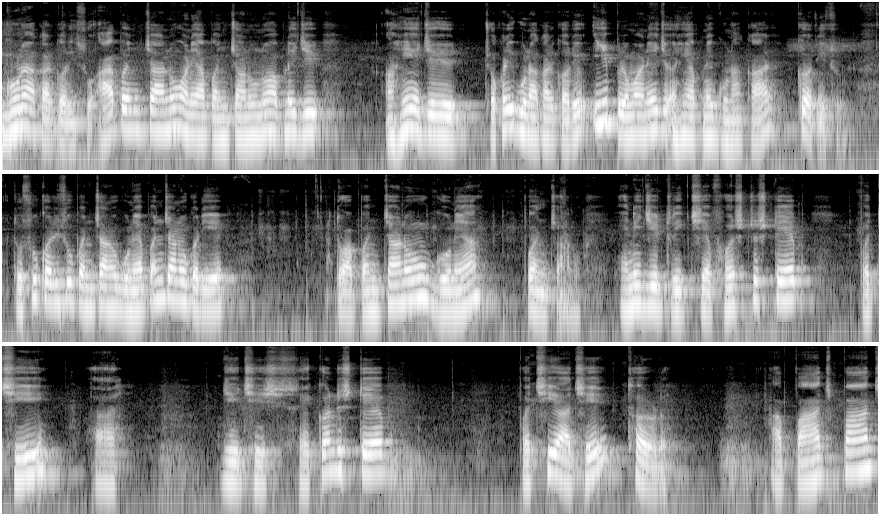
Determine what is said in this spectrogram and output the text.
ગુણાકાર કરીશું. આ પંચાણું અને આ પંચાણુંનો આપણે જે અહીં જે ચોકડી ગુણાકાર કર્યો, એ પ્રમાણે જ અહીં આપણે ગુણાકાર કરીશું. તો શું કરીશું? પંચાણું ગુણ્યા પંચાણું કરીએ. તો આ પંચાણું ગુણ્યા પંચાણું. એની જે ટ્રીક છે. ફર્સ્ટ સ્ટેપ પછી, આ જે છે સેકન્ડ સ્ટેપ પછી આ છે થર્ડ આ પાંચ પાંચ,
